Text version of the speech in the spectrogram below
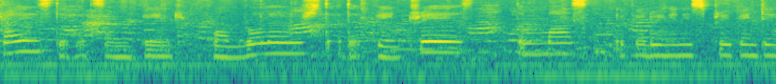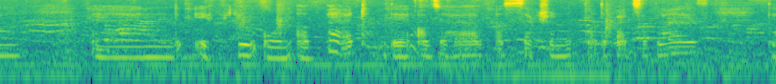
price. They had some paint foam rollers the, the paint trays the mask if you're doing any spray painting. And if you own a pet they also have a section for the pet supplies. They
